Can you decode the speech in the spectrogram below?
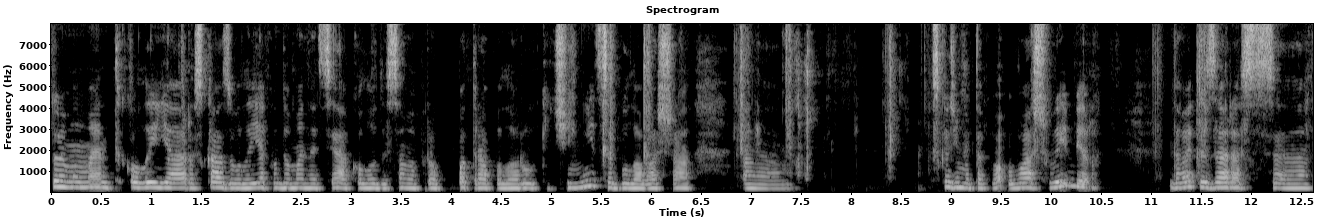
той момент, коли я розказувала, як до мене ця колода саме потрапила в руки чи ні? Це була ваша, е, скажімо так, ваш вибір. Давайте зараз е,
